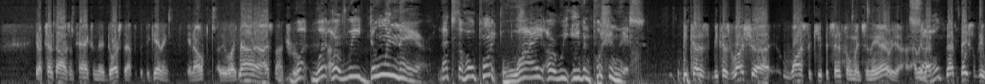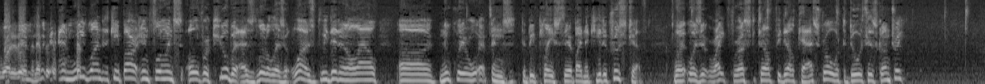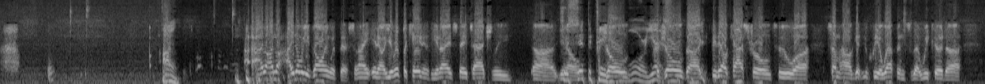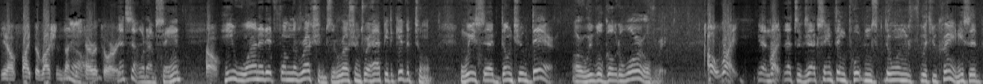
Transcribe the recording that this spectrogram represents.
you know ten thousand tanks in their doorstep at the beginning. You know, they were like, no, no, that's not true. What what are we doing there? That's the whole point. Why are we even pushing this? Because because Russia wants to keep its influence in the area. I So? mean, that's, that's basically what it is. And, And, if, we, if, and we wanted to keep our influence over Cuba as little as it was. We didn't allow uh, nuclear weapons to be placed there by Nikita Khrushchev. Was it right for us to tell Fidel Castro what to do with his country? No. I, I, know, I know where you're going with this, and I, you know, you're implicating that the United States actually, uh, you know, cajoled, war, yes. cajoled uh, Fidel Castro to uh, somehow get nuclear weapons so that we could, uh, you know, fight the Russians on his territory. That's not what I'm saying. Oh, He wanted it from the Russians. The Russians were happy to give it to him. We said, don't you dare, or we will go to war over it. oh, right. Yeah, Right. that's the exact same thing Putin's doing with, with Ukraine. He said,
